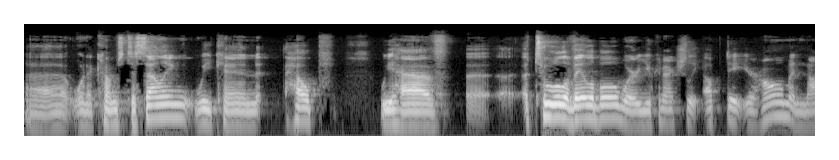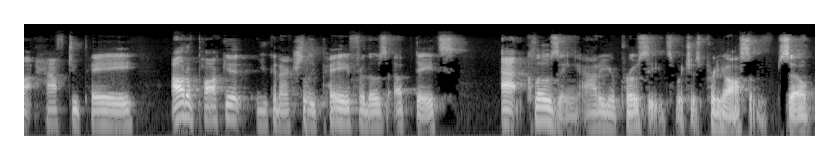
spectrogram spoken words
Uh, when it comes to selling, we can help. We have a, a tool available where you can actually update your home and not have to pay out of pocket, you can actually pay for those updates at closing out of your proceeds, which is pretty awesome. So,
